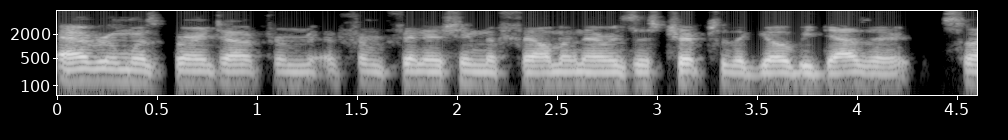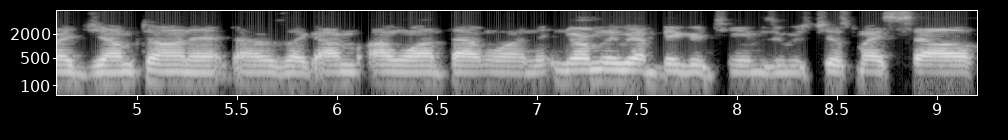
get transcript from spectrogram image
Everyone was burnt out from from finishing the film, and there was this trip to the Gobi Desert. So I jumped on it. I was like, I'm, I want that one. Normally we have bigger teams. It was just myself,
